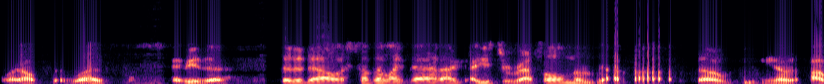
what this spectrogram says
what else it was. Maybe the Citadel or something like that. I, I used to wrestle, in the, uh, so you know, I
